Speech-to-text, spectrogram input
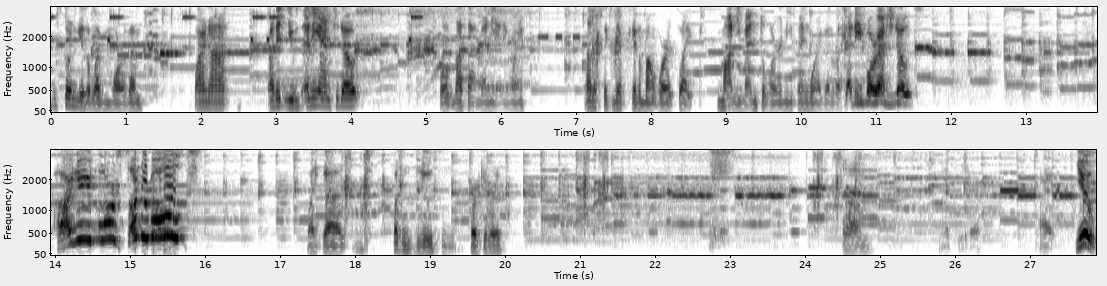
let's go and get 11 more of them. Why not? I didn't use any antidotes. Well, not that many anyway. Not a significant amount where it's like monumental or anything where I gotta like, I need more antidotes! I need more Thunderbolts! Like, uh, fucking Zeus and Hercules. Um, let's see here. Alright. You!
